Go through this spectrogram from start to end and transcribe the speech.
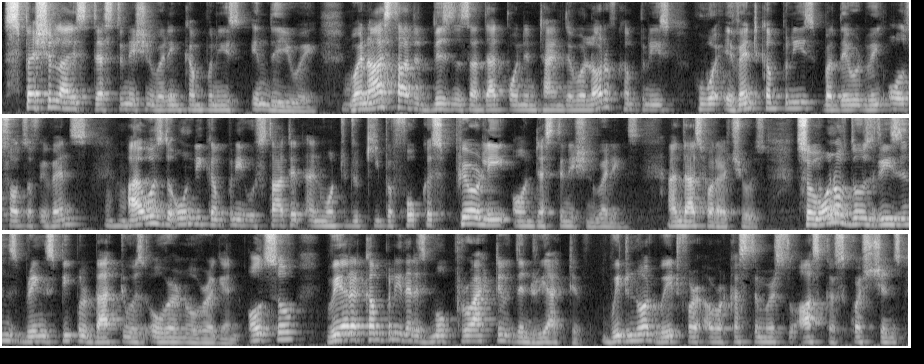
specialized destination wedding companies in the UAE. Mm-hmm. When I started business at that point in time, there were a lot of companies who were event companies, but they were doing all sorts of events. Mm-hmm. I was the only company who started and wanted to keep a focus purely on destination weddings and that's what I chose. So one of those reasons brings people back to us over and over again. Also, we are a company that is more proactive than reactive. We do not wait for our customers to ask us questions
